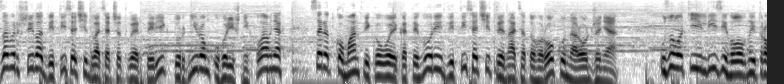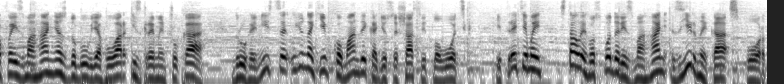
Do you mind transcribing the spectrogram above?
завершила 2024 рік турніром у горішніх плавнях серед команд вікової категорії 2013 року народження. У золотій лізі головний трофей змагання здобув Ягуар із Кременчука. Друге місце у юнаків команди КадЮСШ Світловодськ. І третіми стали господарі змагань з гірника Спорт.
